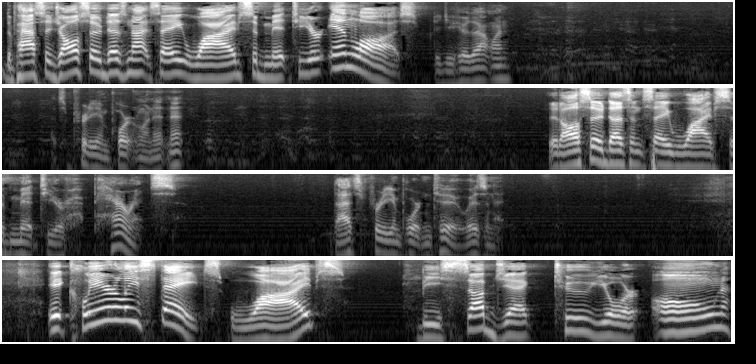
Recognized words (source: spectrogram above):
The passage also does not say, Wives, submit to your in laws. Did you hear that one? That's a pretty important one, isn't it? It also doesn't say wives submit to your parents. That's pretty important too, isn't it? It clearly states, wives, be subject to your own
